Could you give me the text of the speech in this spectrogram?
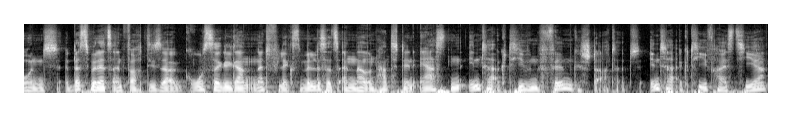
Und das will jetzt einfach dieser große Gigant Netflix, will das jetzt ändern und hat den ersten interaktiven Film gestartet. Interaktiv heißt hier,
